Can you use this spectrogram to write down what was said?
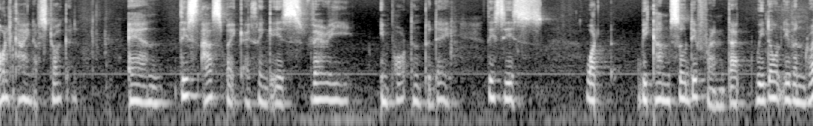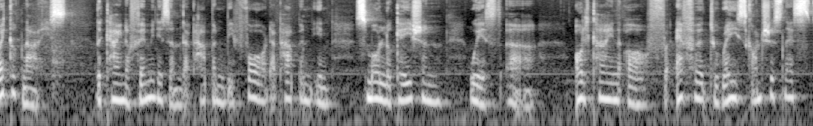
all kind of struggle. And this aspect, I think, is very important today. This is what becomes so different that we don't even recognize the kind of feminism that happened before, that happened in small location with uh, all kind of effort to raise consciousness,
